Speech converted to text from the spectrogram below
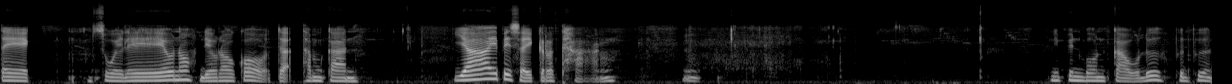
แตกสวยแล้วเนาะเดี๋ยวเราก็จะทำการย้ายไปใส่กระถางอันนี่เป็นบอนเก่าเด้อเพื่อน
